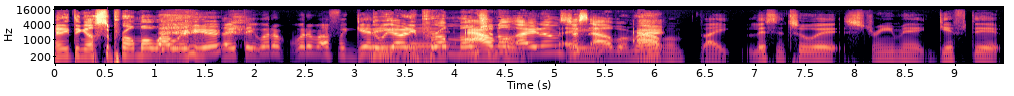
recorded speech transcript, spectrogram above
Anything else to promo while we're here? They think what am- what am I forgetting? Do we got any promotional Album. items? Just album, right? Album, like listen to it, stream it, gift it,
